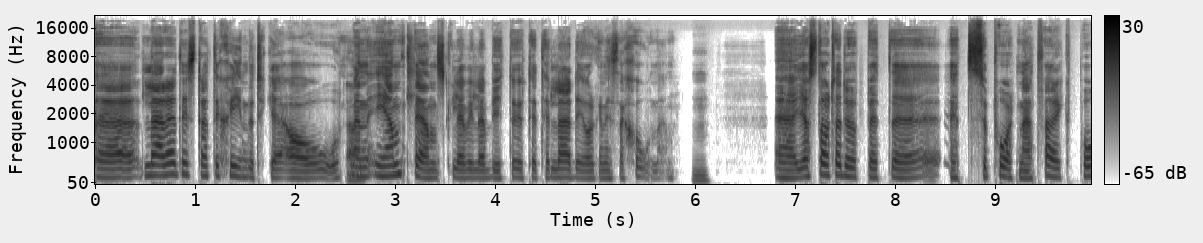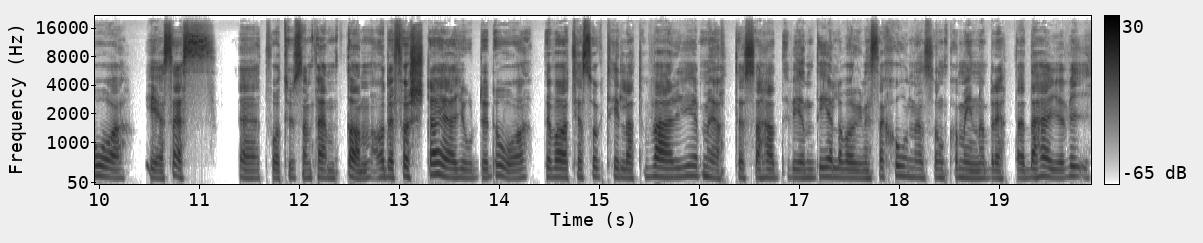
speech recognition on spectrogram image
Uh, lära dig strategin, det tycker jag är A och O. Ja. Men egentligen skulle jag vilja byta ut det till lär dig organisationen. Mm. Uh, jag startade upp ett, uh, ett supportnätverk på ESS 2015 och det första jag gjorde då, det var att jag såg till att varje möte så hade vi en del av organisationen som kom in och berättade, det här gör vi.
